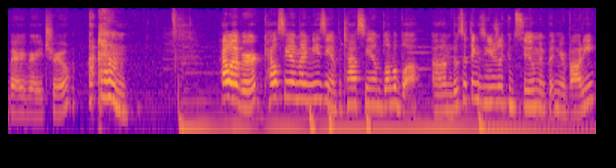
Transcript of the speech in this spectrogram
Very, very true. However, calcium, magnesium, potassium, blah, blah, blah. Um, those are things you usually consume and put in your body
